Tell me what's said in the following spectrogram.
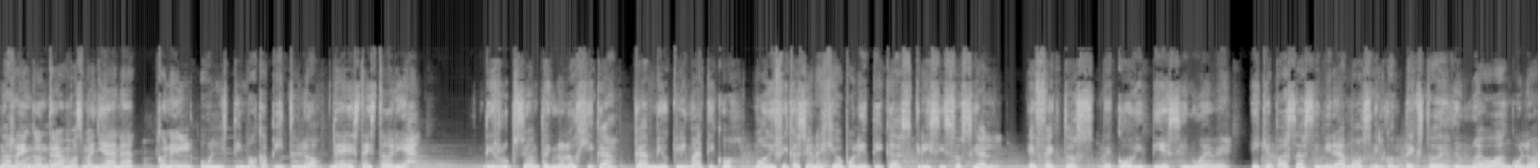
Nos reencontramos mañana con el último capítulo de esta historia. Disrupción tecnológica, cambio climático, modificaciones geopolíticas, crisis social, Efectos de COVID-19. ¿Y qué pasa si miramos el contexto desde un nuevo ángulo?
